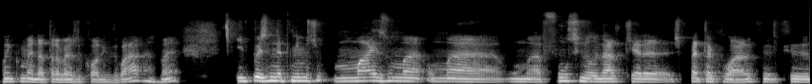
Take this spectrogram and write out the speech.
com a encomenda através do código de barras, não é? E depois ainda tínhamos mais uma, uma, uma funcionalidade que era espetacular, que, que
